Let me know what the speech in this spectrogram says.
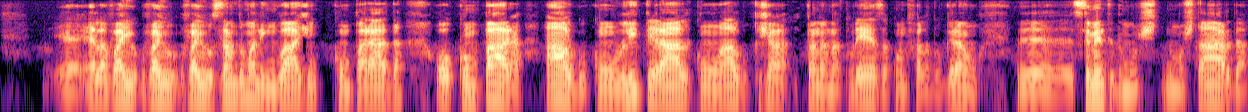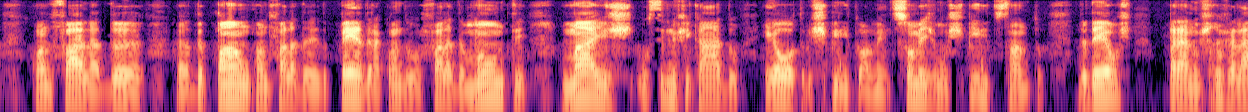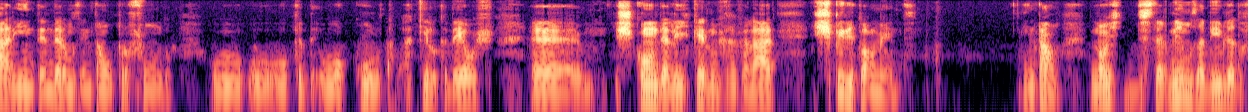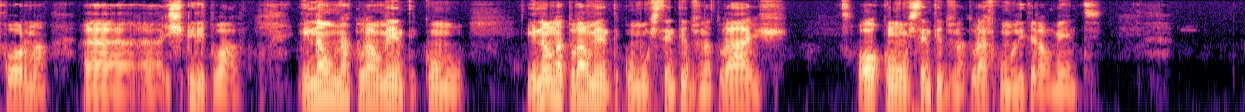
É, ela vai, vai, vai usando uma linguagem comparada ou compara algo com o literal, com algo que já está na natureza, quando fala do grão, eh, semente de mostarda, quando fala de, eh, de pão, quando fala de, de, pedra, quando fala de monte, mas o significado é outro espiritualmente. Só mesmo o Espírito Santo de Deus para nos revelar e entendermos então o profundo, o, o, o, o oculto, aquilo que Deus eh, esconde ali e quer nos revelar espiritualmente. Então, nós discernimos a Bíblia de forma uh, espiritual e não naturalmente como e não naturalmente como os sentidos naturais ou com os sentidos naturais como literalmente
